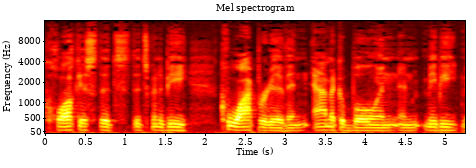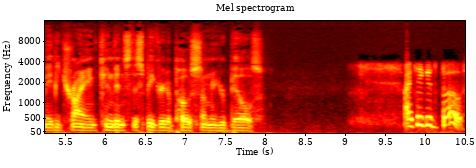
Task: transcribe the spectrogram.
caucus that's that's going to be cooperative and amicable and, and maybe maybe try and convince the speaker to post some of your bills? I think it's both.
